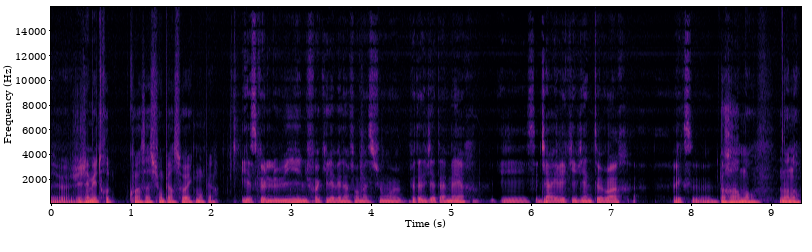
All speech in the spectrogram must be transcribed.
euh, j'ai jamais trop de conversations perso avec mon père. Et est-ce que lui, une fois qu'il avait l'information, euh, peut-être via ta mère, et c'est déjà arrivé qu'il vienne te voir avec ce. Rarement. Non, non.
